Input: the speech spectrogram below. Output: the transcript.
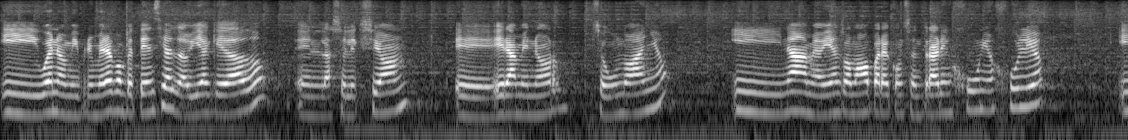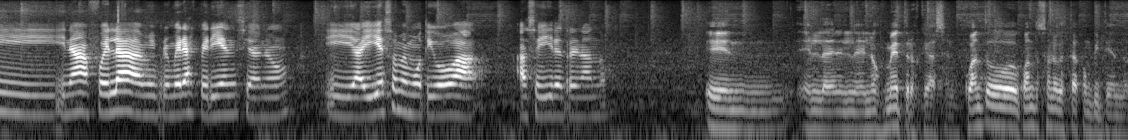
y bueno, mi primera competencia ya había quedado en la selección, eh, era menor, segundo año y nada, me habían llamado para concentrar en junio, julio y, y nada, fue la, mi primera experiencia, ¿no? Y ahí eso me motivó a, a seguir entrenando. En, en la- en- los metros que hacen, ¿cuánto, ¿cuántos son los que estás compitiendo?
